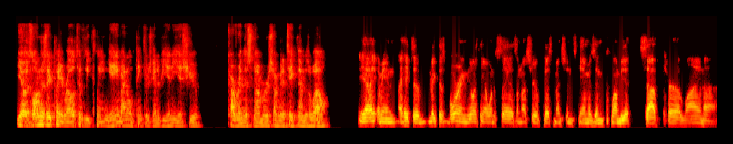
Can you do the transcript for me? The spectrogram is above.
you know, as long as they play a relatively clean game, I don't think there's going to be any issue covering this number. So I'm going to take them as well. Yeah, I, I mean, I hate to make this boring. The only thing I want to say is I'm not sure if Gus mentioned this game is in Columbia, South Carolina,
